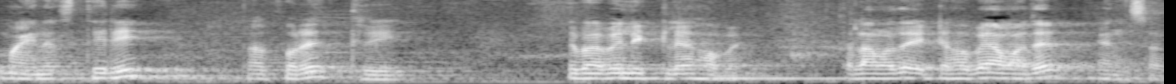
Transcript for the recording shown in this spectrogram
minus three, তারপরে থ্রি। এভাবে লিখলে হবে। তাহলে আমাদের এটা হবে আমাদের অ্যান্সার।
